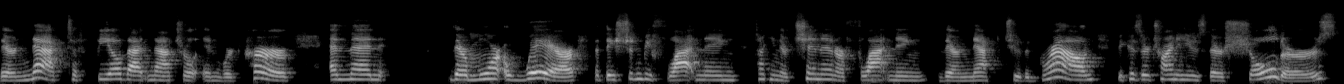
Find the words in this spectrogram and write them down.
their neck to feel that natural inward curve, and then they're more aware that they shouldn't be flattening, tucking their chin in or flattening their neck to the ground because they're trying to use their shoulders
